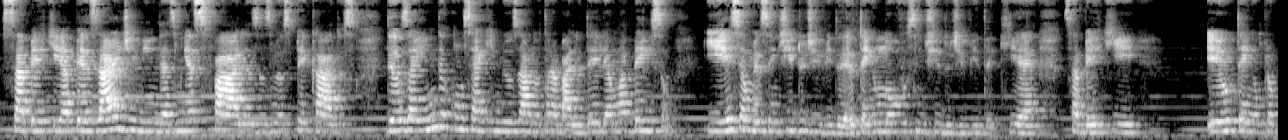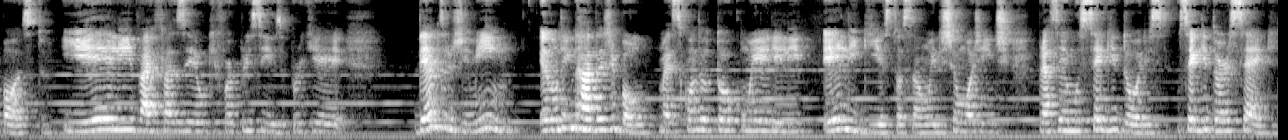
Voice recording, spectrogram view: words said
saber que apesar de mim, das minhas falhas, dos meus pecados, Deus ainda consegue me usar no trabalho dele é uma bênção. E esse é o meu sentido de vida. Eu tenho um novo sentido de vida, que é saber que eu tenho um propósito e ele vai fazer o que for preciso, porque dentro de mim eu não tenho nada de bom, mas quando eu tô com ele, ele, ele guia a situação, ele chamou a gente para sermos seguidores. O seguidor segue,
